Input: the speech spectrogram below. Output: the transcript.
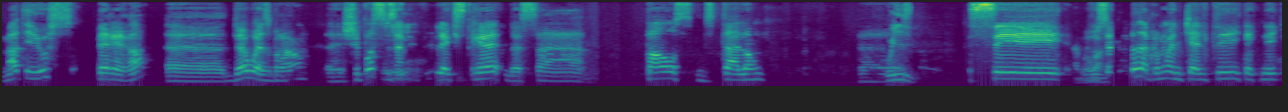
Mathéus Pereira de West Brom. Euh, je sais pas si vous avez vu l'extrait de sa passe du talon. Euh, Oui. C'est. Ah, bon. Ce d'après moi, a une qualité technique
